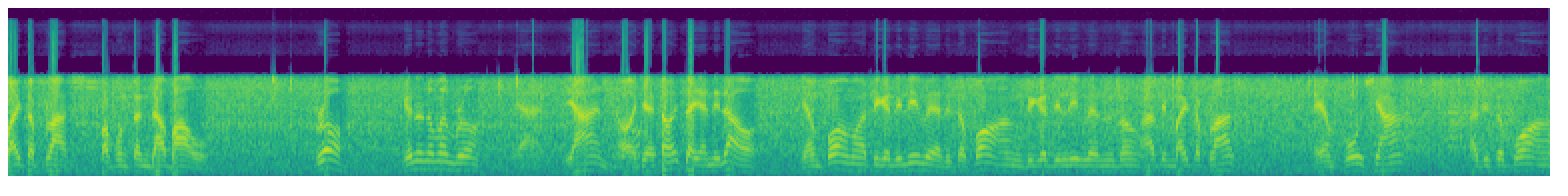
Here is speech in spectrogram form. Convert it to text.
Vita Plus papuntang Davao. Bro, gano'n naman bro. Yan, yan. O, oh, so, saya nila o. Yan po ang mga tiga-deliver. Ito po ang tiga-deliver nitong ating Vita Plus. Ayan po siya. At ito po ang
